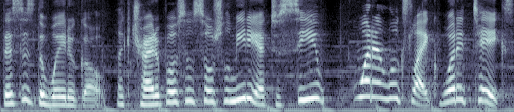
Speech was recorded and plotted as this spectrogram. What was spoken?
this is the way to go. Like, try to post on social media to see what it looks like, what it takes.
